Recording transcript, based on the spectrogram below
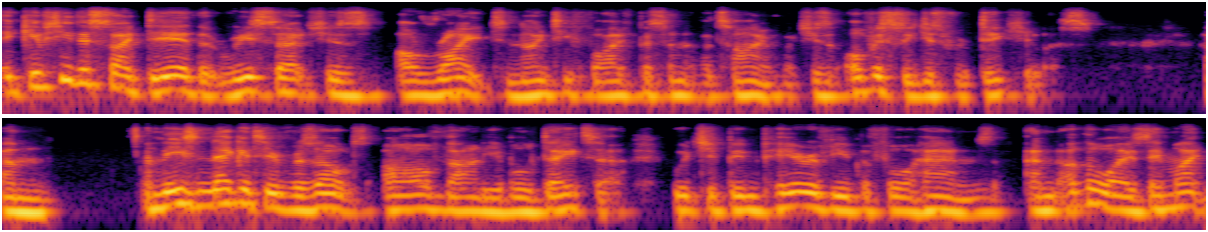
it gives you this idea that researchers are right 95% of the time, which is obviously just ridiculous. Um, and these negative results are valuable data, which have been peer reviewed beforehand, and otherwise they might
